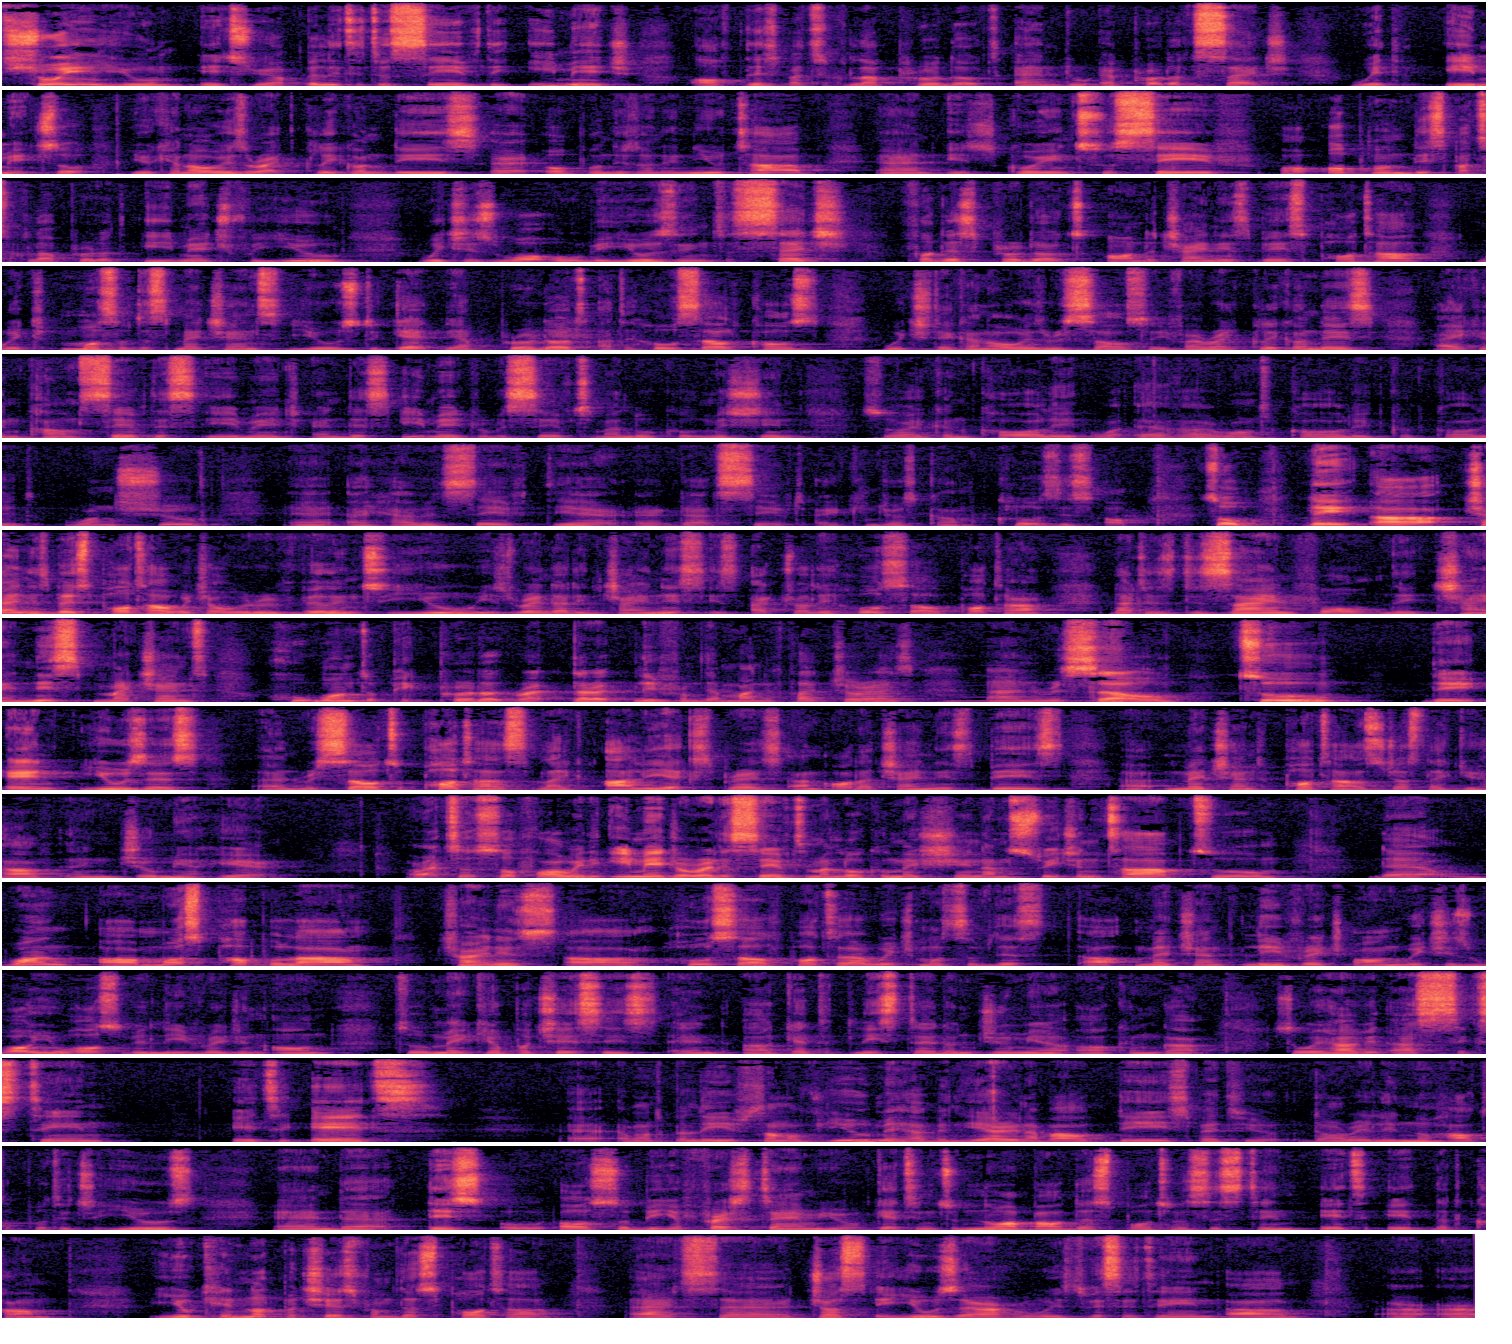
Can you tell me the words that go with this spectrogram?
showing you is your ability to save the image of this particular product and do a product search with image. So you can always right click on this, uh, open this on a new tab, and it's going to save or open this particular product image for you, which is what we'll be using to search for this product on the Chinese based portal which most of these merchants use to get their products at a wholesale cost which they can always resell. So if i right click on this i can come save this image and this image will be saved to my local machine. So i can call it whatever i want to call it. Could call it one shoe and i have it saved there and that's saved. I can just come close this up so the uh, chinese based portal which i will revealing to you is rendered in chinese is actually wholesale portal that is designed for the Chinese merchants who want to pick product right directly from their manufacturers and resell to the end users and resell to portals like AliExpress and other Chinese-based uh, merchant portals just like you have in Jumia here. Alright, so so far with the image already saved to my local machine, I'm switching tab to the one uh, most popular Chinese uh, wholesale portal, which most of this uh, merchant leverage on, which is what you also be leveraging on to make your purchases and uh, get it listed on Jumia or Konga. So we have it as 1688. Uh, I want to believe some of you may have been hearing about this, but you don't really know how to put it to use. And uh, this will also be your first time you're getting to know about this portal 1688.com you cannot purchase from this portal it's uh, just a user who is visiting um,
